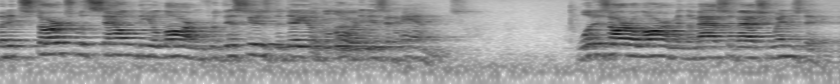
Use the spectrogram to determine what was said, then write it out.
But it starts with sound the alarm, for this is the day of the Lord. It is at hand. What is our alarm in the Mass of Ash Wednesday?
